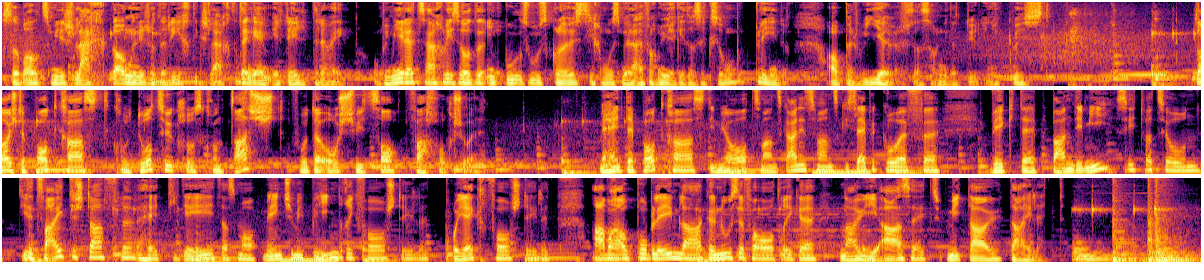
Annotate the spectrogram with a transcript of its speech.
sobald es mir schlecht gegangen ist oder richtig schlecht, dann gehen mir die Eltern weg. Und bei mir hat es auch ein so den Impuls ausgelöst, ich muss mir einfach Mühe geben, dass ich gesund bleibe. Aber wie, das habe ich natürlich nicht gewusst. Da ist der Podcast Kulturzyklus Kontrast von der Ostschweizer Fachhochschule. Wir haben den Podcast im Jahr 2021 ins Leben gerufen, wegen der Pandemiesituation. Die zweite Staffel hat die Idee, dass man Menschen mit Behinderung vorstellen, Projekte vorstellen, aber auch Problemlagen, Herausforderungen, neue Ansätze mit euch teilen.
